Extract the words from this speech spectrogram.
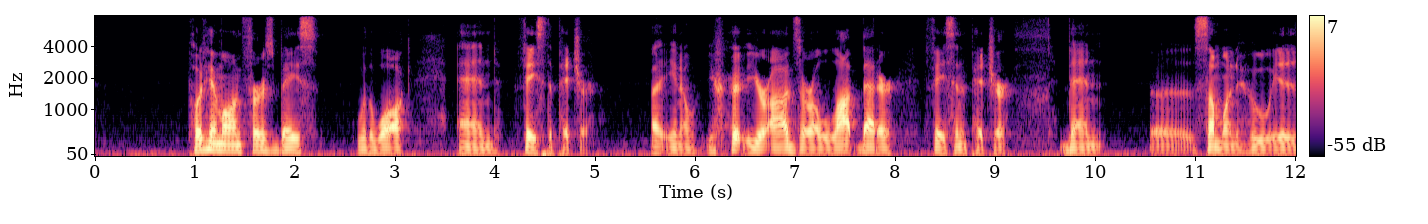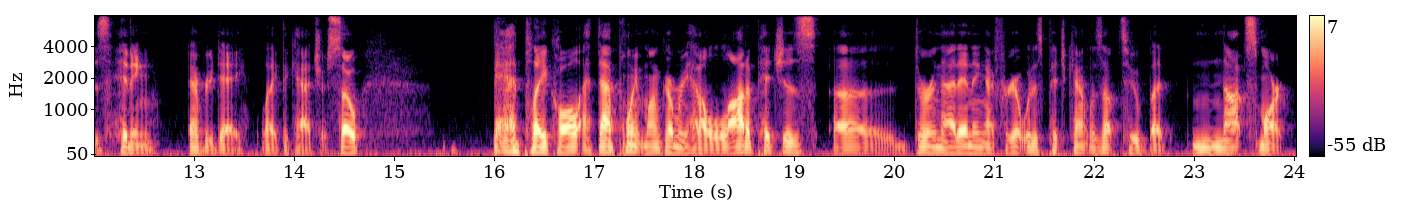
put him on first base with a walk and face the pitcher. Uh, you know, your your odds are a lot better facing a pitcher than uh, someone who is hitting every day like the catcher. So bad play call at that point. Montgomery had a lot of pitches uh, during that inning. I forget what his pitch count was up to, but not smart.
